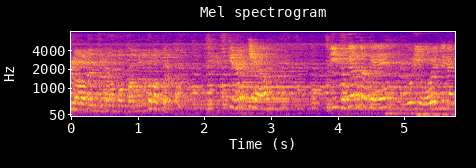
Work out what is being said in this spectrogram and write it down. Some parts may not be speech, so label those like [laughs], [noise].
플라워 랜드를 한번 가보는 건 어떨까? 그럴게요. 이 동영상에 우리 오월드가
